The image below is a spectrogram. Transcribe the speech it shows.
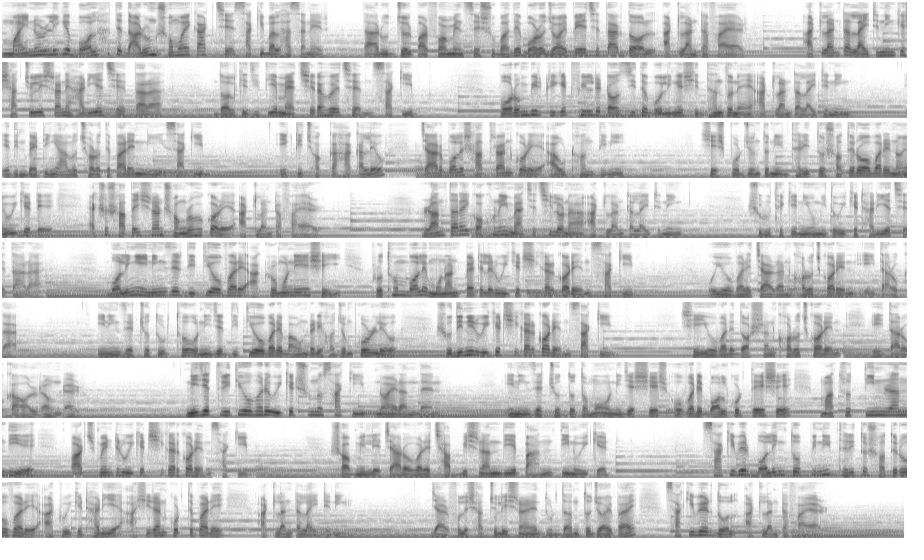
Minor লিগে বল হাতে দারুণ সময় কাটছে সাকিব আল হাসানের। তার উজ্জ্বল পারফরমেন্সের সুবাদে বড় জয় পেয়েছে তার দল আটলান্টা ফায়ার। আটলান্টা লাইটেনিংকে সাতচল্লিশ রানে হারিয়েছে তারা দলকে জিতিয়ে ম্যাচ সেরা হয়েছেন সাকিব। পরমবীর ক্রিকেট ফিল্ডে টস জিতে বোলিংয়ের সিদ্ধান্ত নেয় আটলান্টা লাইটেনিং। এদিন ব্যাটিংয়ে আলো ছড়াতে পারেননি সাকিব। একটি ছক্কা হাঁকালেও চার বলে সাত রান করে আউট হন তিনি। শেষ পর্যন্ত নির্ধারিত সতেরো ওভারে নয় উইকেটে একশো রান সংগ্রহ করে আটলান্টা ফায়ার। রান তারাই কখনোই ম্যাচে ছিল না আটলান্টা লাইটেনিং। শুরু থেকে নিয়মিত উইকেট হারিয়েছে তারা। বোলিংয়ে ইনিংসের দ্বিতীয় ওভারে আক্রমণে এসেই প্রথম বলে মোনান প্যাটেলের উইকেট শিকার করেন সাকিব। ওই ওভারে চার রান খরচ করেন এই তারকা। ইনিংসের চতুর্থ ও নিজের দ্বিতীয় ওভারে বাউন্ডারি হজম করলেও সুদিনীর উইকেট শিকার করেন সাকিব। সেই ওভারে দশ রান খরচ করেন এই তারকা অলরাউন্ডার। নিজের তৃতীয় ওভারে উইকেট শূন্য সাকিব নয় রান দেন। ইনিংসের চোদ্দতম ও নিজের শেষ ওভারে বল করতে এসে মাত্র তিন রান দিয়ে পার্চমেন্টের উইকেট শিকার করেন সাকিব। সব মিলিয়ে চার ওভারে ২৬ রান দিয়ে পান তিন উইকেট। সাকিবের বোলিং তপ্পি নির্ধারিত সতেরো ওভারে আট উইকেট হারিয়ে আশি রান করতে পারে আটলান্টা লাইটেনিং। যার ফলে সাতচল্লিশ রানের দুর্দান্ত জয় পায় সাকিবের দল আটলান্টা ফায়ার।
